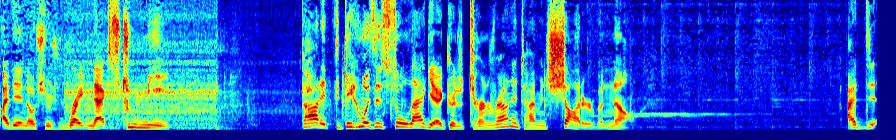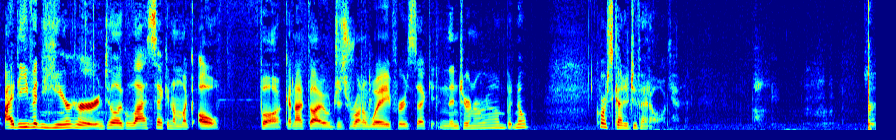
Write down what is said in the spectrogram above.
I didn't know she was right next to me. God, if the game wasn't so laggy, I could have turned around in time and shot her, but no. I'd, I'd even hear her until like the last second. I'm like, oh, fuck. And I thought I would just run away for a second and then turn around, but nope. Of course, gotta do that all again. Fuck.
